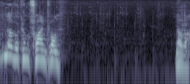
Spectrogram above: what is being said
Never gonna find one. Never.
